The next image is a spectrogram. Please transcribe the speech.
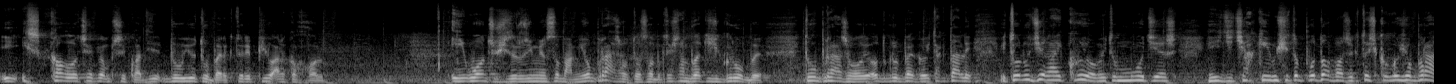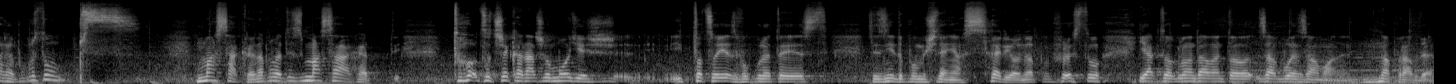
I, I z kogo czerpią przykład? Był youtuber, który pił alkohol i łączył się z różnymi osobami, obrażał te osoby, ktoś tam był jakiś gruby, to obrażał od grubego i tak dalej. I to ludzie lajkują, i to młodzież, i dzieciaki, im się to podoba, że ktoś kogoś obraża. Po prostu ps, masakra, naprawdę to jest masakra. To, co czeka naszą młodzież i to, co jest w ogóle, to jest, to jest nie do pomyślenia. Serio, no po prostu jak to oglądałem, to byłem załamany. Naprawdę.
